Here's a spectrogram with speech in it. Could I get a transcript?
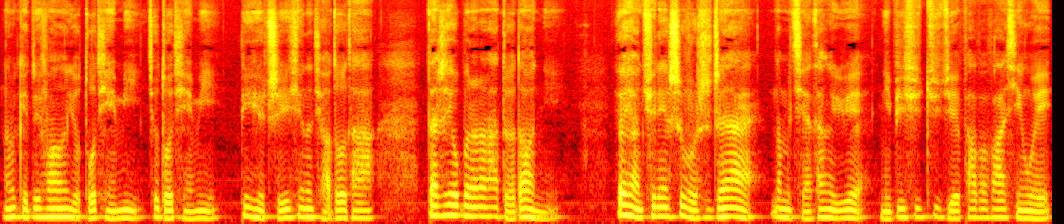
能给对方有多甜蜜就多甜蜜，并且持续性的挑逗他，但是又不能让他得到你。要想确定是否是真爱，那么前三个月你必须拒绝啪啪啪行为，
